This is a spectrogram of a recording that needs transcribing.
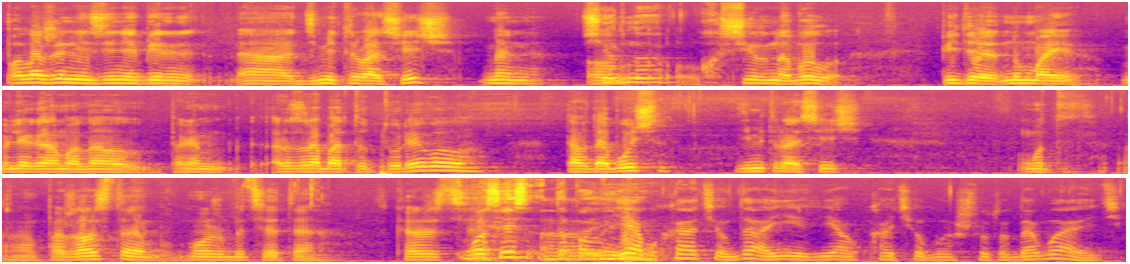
положение зене бир Дмитрий Васильевич мен ширна был Пиде нумай малегамал прям разрабатывать туревал, Давдабуч Дмитрий Васильевич. Вот, пожалуйста, может быть, это скажете. У вас есть дополнение? Я бы хотел, да, я бы хотел бы что-то добавить.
